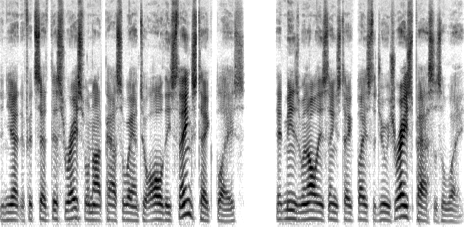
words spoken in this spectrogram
And yet, if it said this race will not pass away until all these things take place, it means when all these things take place, the Jewish race passes away.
